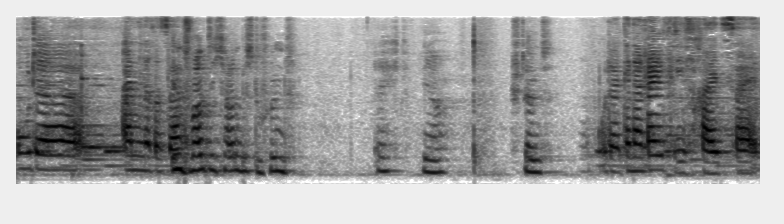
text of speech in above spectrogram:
Oder andere In Sachen. 20 Jahren bist du fünf. Echt? Ja. Stimmt. Oder generell für die Freizeit.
